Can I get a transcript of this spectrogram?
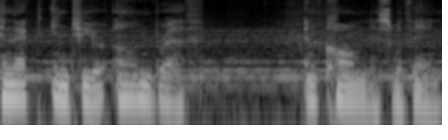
Connect into your own breath and calmness within.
